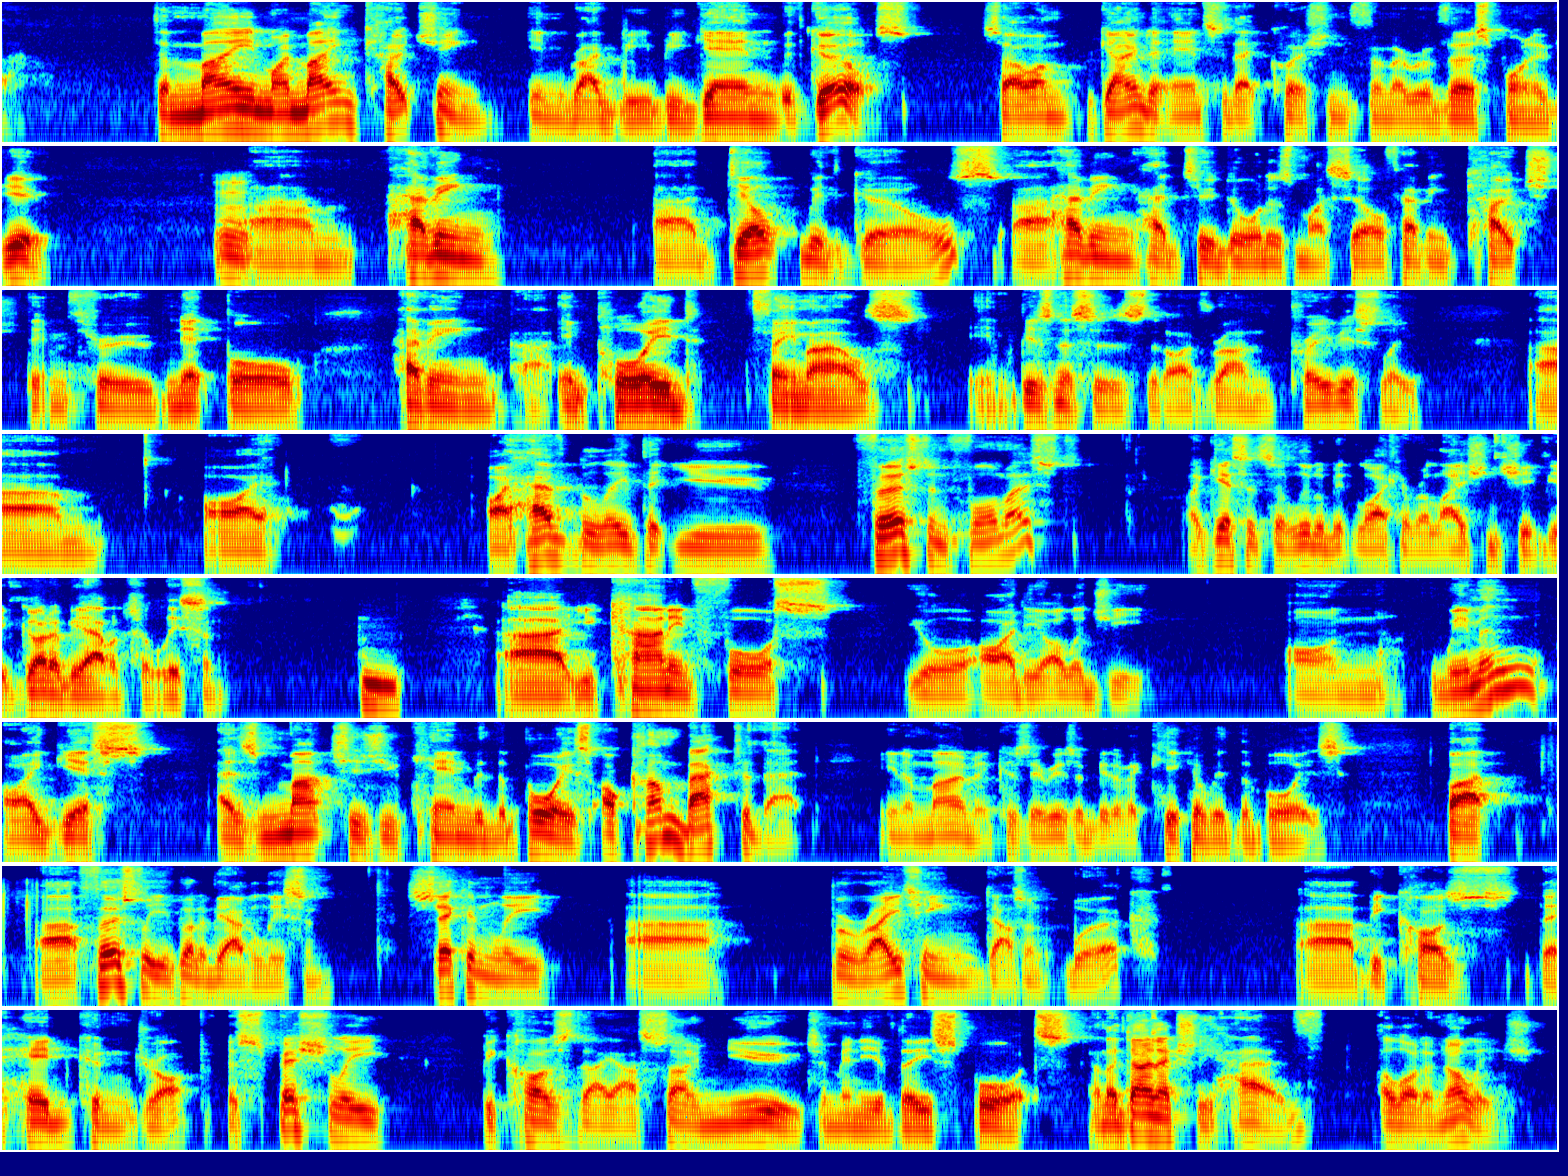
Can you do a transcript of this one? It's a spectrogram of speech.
the main my main coaching in rugby began with girls. So I'm going to answer that question from a reverse point of view. Mm. Um, having uh, dealt with girls, uh, having had two daughters myself, having coached them through netball, having uh, employed females in businesses that I've run previously, um, I I have believed that you first and foremost I guess it's a little bit like a relationship. You've got to be able to listen. Mm. Uh, you can't enforce your ideology on women, I guess, as much as you can with the boys. I'll come back to that in a moment because there is a bit of a kicker with the boys. But uh, firstly, you've got to be able to listen. Secondly, uh, berating doesn't work uh, because the head can drop, especially because they are so new to many of these sports and they don't actually have a lot of knowledge.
